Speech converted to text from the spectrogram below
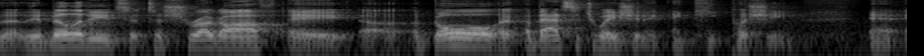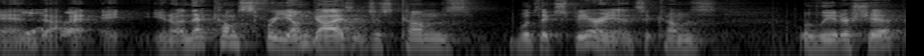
the, the ability to, to shrug off a uh, a goal, a, a bad situation, and, and keep pushing, and, and Yeah, uh, right. I- you know, and that comes for young guys. It just comes with experience. It comes with leadership.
